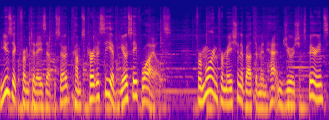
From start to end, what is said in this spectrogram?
Music from today's episode comes courtesy of Yosef Wildes. For more information about the Manhattan Jewish Experience,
